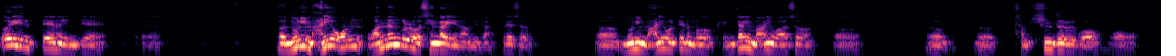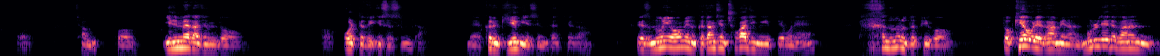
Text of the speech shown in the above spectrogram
어릴 때는 이제 어, 어, 눈이 많이 온, 왔는 걸로 생각이 납니다. 그래서 어, 눈이 많이 올 때는 뭐 굉장히 많이 와서 어, 어, 어, 참 힘들고 어, 어, 참뭐 1m 정도 어, 올 때도 있었습니다. 네, 그런 기억이 있습니다. 제가. 그래서 눈이 오면 그 당시엔 초가집이기 때문에 다 눈으로 덮이고 또 겨울에 가면은 물 내려가는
